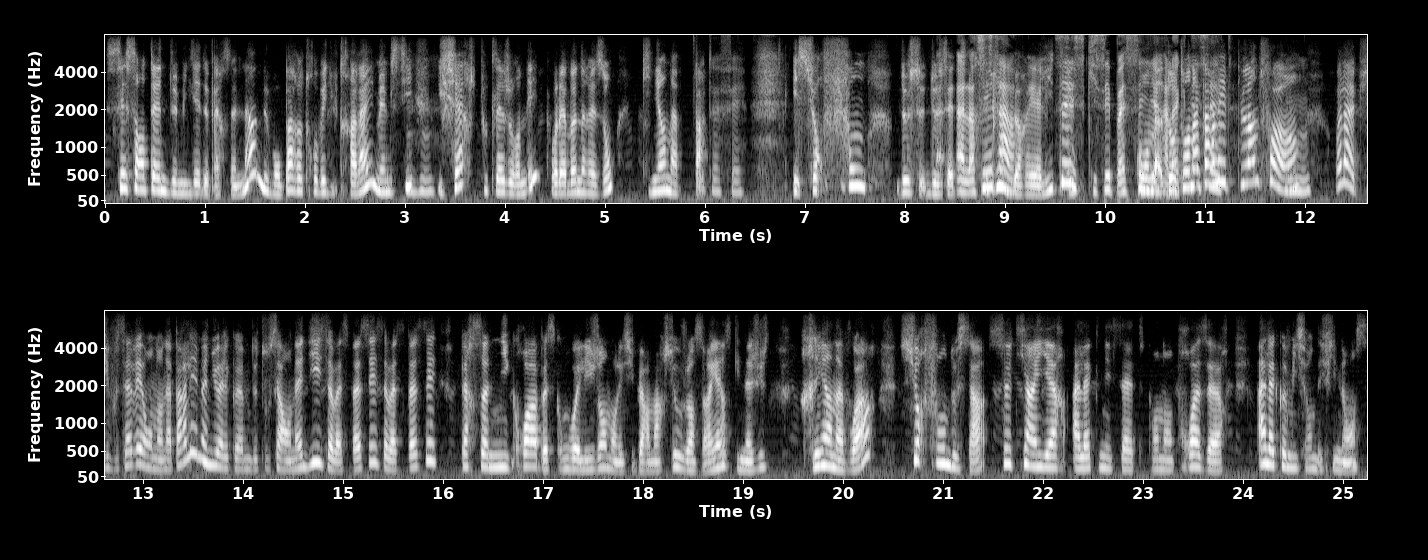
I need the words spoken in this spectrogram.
ces centaines de milliers de personnes-là ne vont pas retrouver du travail, même si mm -hmm. ils cherchent toute la journée pour la bonne raison qu'il n'y en a pas. Tout à fait. Et sur fond de, ce, de cette Alors, terrible ça. réalité, c'est ce qui s'est passé on a, dont on a parlé plein de fois. Hein. Mm -hmm. Voilà, et puis vous savez, on en a parlé, Manuel, quand même, de tout ça. On a dit, ça va se passer, ça va se passer. Personne n'y croit parce qu'on voit les gens dans les supermarchés ou j'en sais rien, ce qui n'a juste rien à voir. Sur fond de ça, se tient hier à la Knesset pendant trois heures, à la Commission des Finances,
